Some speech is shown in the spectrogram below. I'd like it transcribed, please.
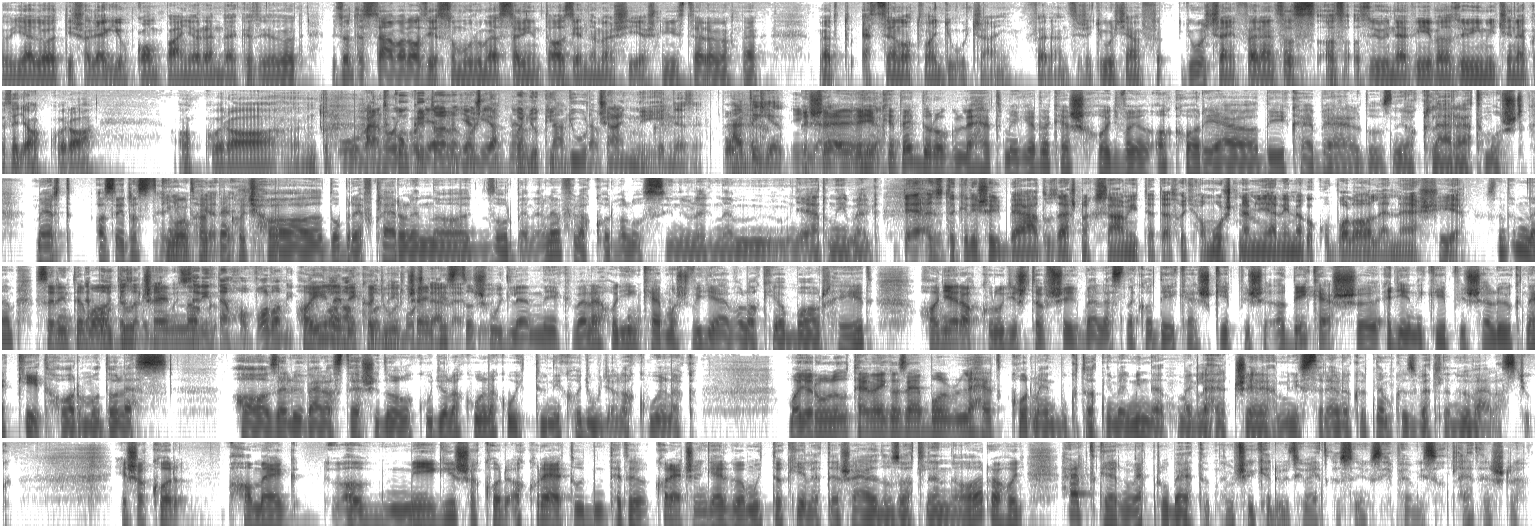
jelölt és a legjobb kampánya rendelkező jelölt. Viszont ez számára azért szomorú, mert szerinte azért nem esélyes miniszterelnöknek, mert egyszerűen ott van Gyurcsány Ferenc, és a Gyurcsány, Gyurcsány Ferenc az, az, az ő nevében, az ő imidzsének az egy akkora tudom, ómán, Hát hogy, konkrétan hogy, hogy most nem, mondjuk nem, Gyurcsány nem. Pont. Hát igen. És e- egyébként egy dolog lehet még érdekes, hogy vajon akarja a DK beáldozni a Klárát most? Mert azért azt kimondhatnák, hogy ha Dobrev Klára lenne az Orbán ellenfel, akkor valószínűleg nem nyerné meg. De ez a kérdés, hogy beáldozásnak számít, tehát hogyha most nem nyerné meg, akkor valaha lenne esélye? Szerintem nem. Szerintem De a a lényeg, Gyurcsánynak... szerintem, ha valamikor ha én van, lennék a Gyurcsány, biztos úgy lennék vele, hogy inkább most vigyel valaki a barhét. Ha nyer, akkor úgyis többségben lesznek a DK-s képviselők. A DK-s egyéni képviselőknek kétharmada lesz, ha az előválasztási dolgok úgy alakulnak, úgy tűnik, hogy úgy alakulnak. Magyarul utána igazából lehet kormányt buktatni, meg mindent meg lehet csinálni, miniszterelnököt nem közvetlenül választjuk. És akkor, ha meg ha mégis, akkor, akkor el tud, tehát a Karácsony Gergő amúgy tökéletes áldozat lenne arra, hogy hát Gergő megpróbáltad, nem sikerült, jó, hát köszönjük szépen viszontlátásra.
